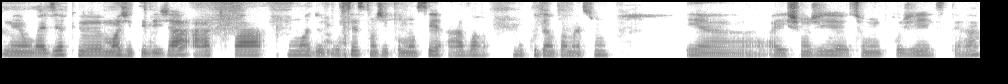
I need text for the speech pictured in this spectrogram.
mais on va dire que moi, j'étais déjà à trois mois de grossesse quand j'ai commencé à avoir beaucoup d'informations et à, à échanger euh, sur mon projet, etc.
